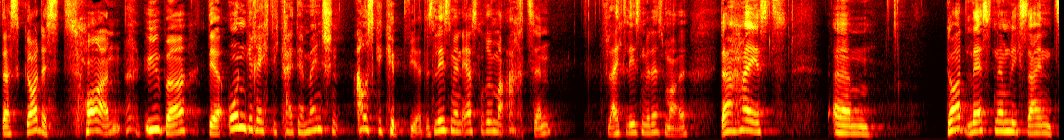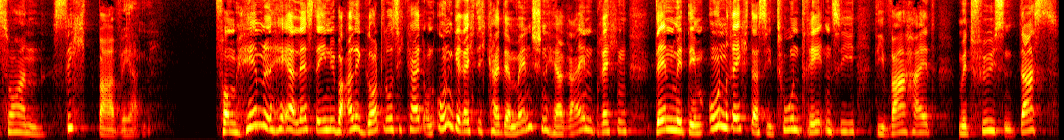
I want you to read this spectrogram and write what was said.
dass Gottes Zorn über der Ungerechtigkeit der Menschen ausgekippt wird. Das lesen wir in 1. Römer 18. Vielleicht lesen wir das mal. Da heißt ähm, Gott lässt nämlich seinen Zorn sichtbar werden. Vom Himmel her lässt er ihn über alle Gottlosigkeit und Ungerechtigkeit der Menschen hereinbrechen, denn mit dem Unrecht, das sie tun, treten sie die Wahrheit mit Füßen. Das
